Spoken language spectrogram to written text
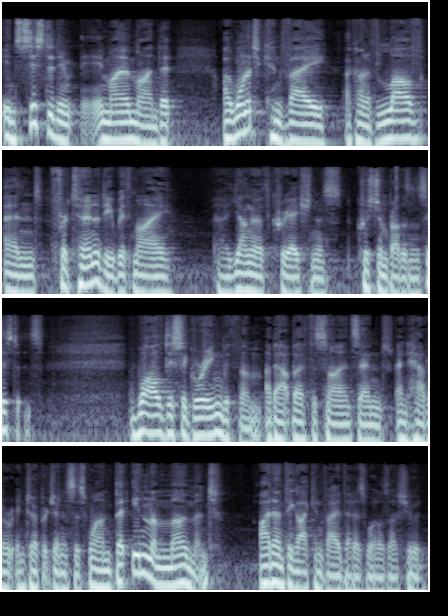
insisted in, in my own mind that I wanted to convey a kind of love and fraternity with my uh, young earth creationist Christian brothers and sisters while disagreeing with them about both the science and, and how to interpret Genesis 1. But in the moment, I don't think I conveyed that as well as I should.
